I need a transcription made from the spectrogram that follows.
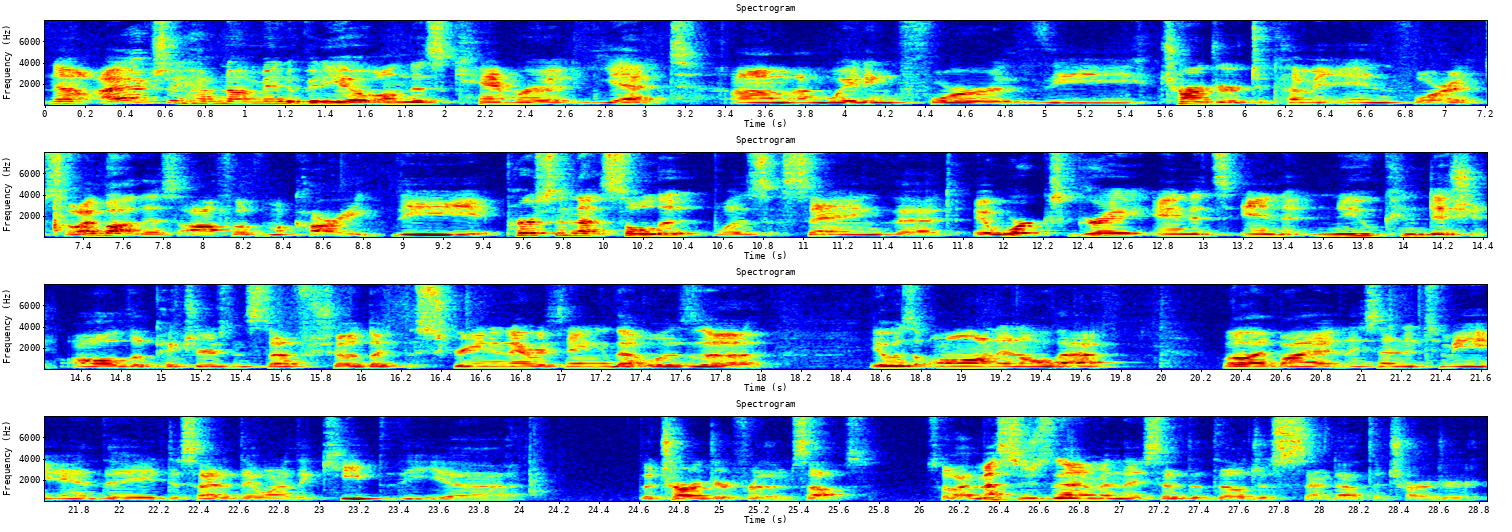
Now, I actually have not made a video on this camera yet. Um, I'm waiting for the charger to come in for it. So I bought this off of Mercari. The person that sold it was saying that it works great and it's in new condition. All the pictures and stuff showed like the screen and everything that was, uh, it was on and all that. Well, I buy it and they send it to me and they decided they wanted to keep the, uh, the charger for themselves. So I messaged them and they said that they'll just send out the charger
